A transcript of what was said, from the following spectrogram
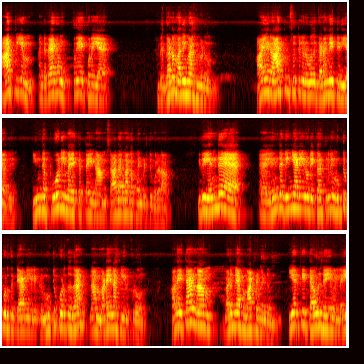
ஆர்பிஎம் அந்த வேகம் குறைய குறைய இந்த கணம் அதிகமாகிவிடும். ஆயிரம் ஆர்பிஎம் சுற்றுகிற போது கணமே தெரியாது. இந்த போலி மயக்கத்தை நாம் சாதகமாக பயன்படுத்திக் கொள்ளலாம். இது எந்த எந்த விஞ்ஞானிகளுடைய கருத்துக்களையும் முட்டுக் கொடுக்க தேவையில்லை. இப்படி முட்டுக் கொடுத்து தான் நாம் மடையனாகி இருக்கிறோம். அதைத்தான் நாம் வலிமையாக மாற்ற வேண்டும். இயற்கை தவறு செய்யவில்லை.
